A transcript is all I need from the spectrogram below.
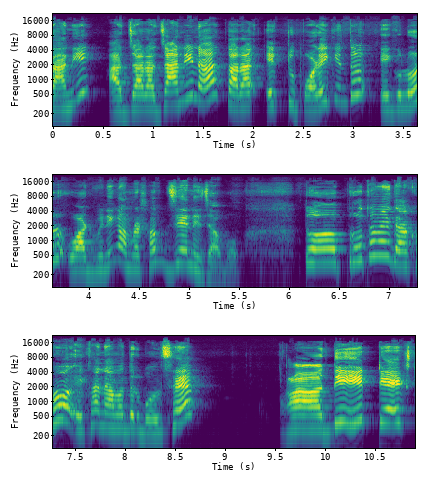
জানি, আর যারা জানি না, তারা একটু পরেই কিন্তু এগুলোর ওয়ার্ড মিনিং আমরা সব জেনে যাব। তো প্রথমে দেখো, এখানে আমাদের বলছে দি টেক্সট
